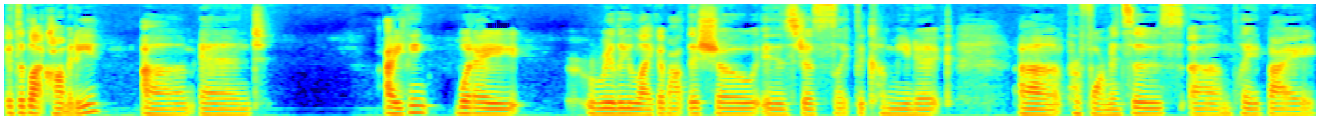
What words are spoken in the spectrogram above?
it's a black comedy, um, and I think what I really like about this show is just like the comedic uh, performances um, played by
